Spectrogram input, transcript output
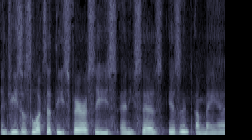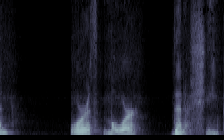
And Jesus looks at these Pharisees and he says, Isn't a man worth more than a sheep?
